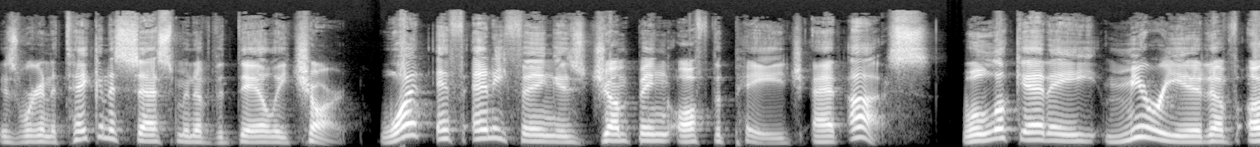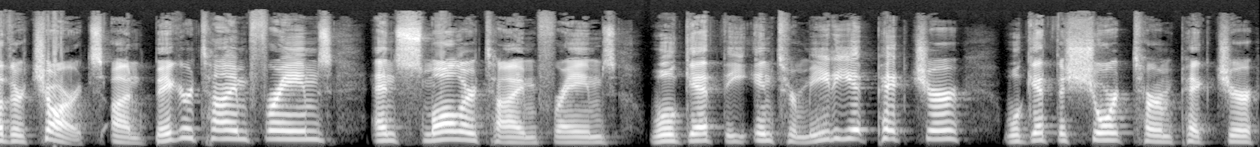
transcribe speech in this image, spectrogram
is we're going to take an assessment of the daily chart. What, if anything, is jumping off the page at us? We'll look at a myriad of other charts on bigger time frames and smaller time frames. We'll get the intermediate picture, we'll get the short term picture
